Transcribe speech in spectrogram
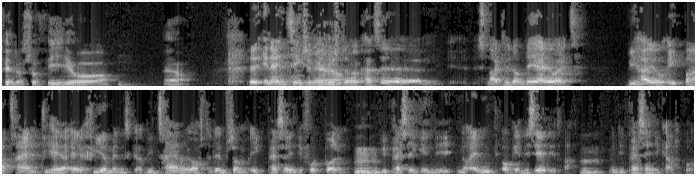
filosofi og ja. En anden ting, som jeg har Ja. lyst til at kanskje øh, snakke lidt om, det er jo, at vi har jo ikke bare trænet de her A4-mennesker. Vi træner jo ofte dem, som ikke passer ind i fodbolden. Mm. Vi passer ikke ind i noget andet organiseret idræt. Mm. Men de passer ind i kampsport.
